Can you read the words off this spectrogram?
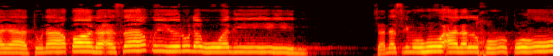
آياتنا قال أساطير الأولين سنسمه على الخرطوم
